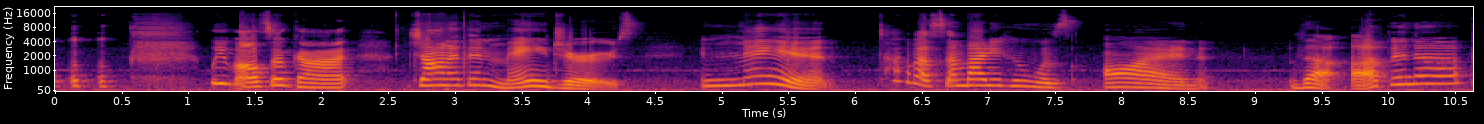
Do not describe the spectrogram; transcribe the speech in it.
We've also got Jonathan Majors. Man, talk about somebody who was on the up and up,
